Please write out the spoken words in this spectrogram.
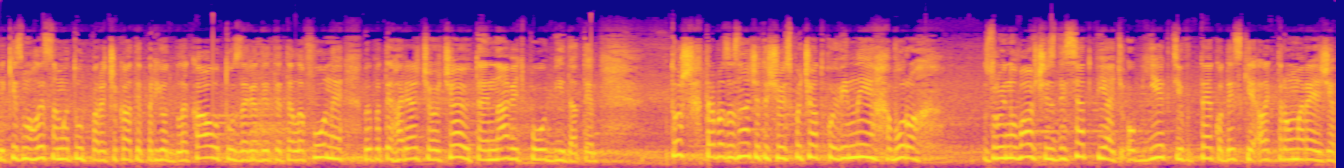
які змогли саме тут перечекати період блекауту, зарядити телефони, випити гарячого чаю та навіть пообідати. Тож треба зазначити, що із початку війни ворог зруйнував 65 об'єктів ТЕК Одеської електромережі.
